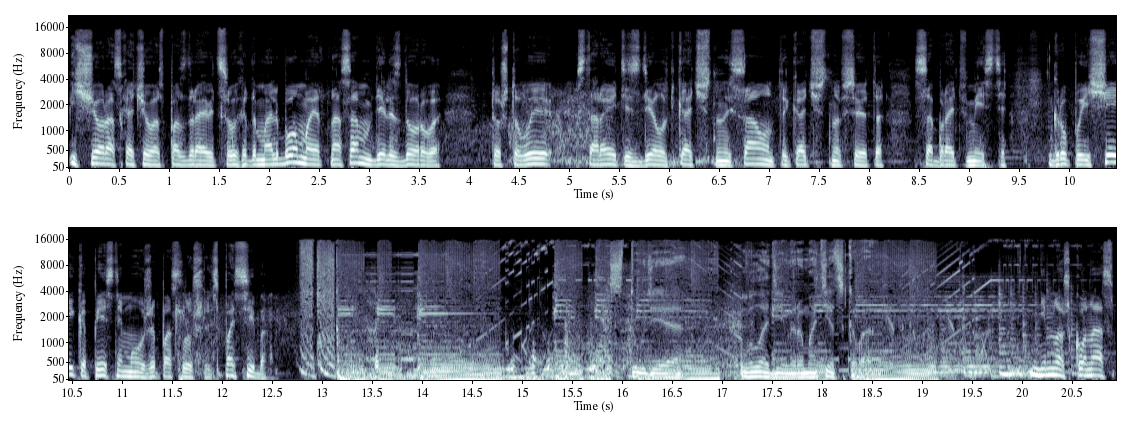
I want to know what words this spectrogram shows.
еще раз хочу вас поздравить с выходом альбома. Это на самом деле здорово, то, что вы стараетесь сделать качественный саунд и качественно все это собрать вместе. Группа «Ищейка», песни мы уже послушали. Спасибо. Студия Владимира Матецкого. Немножко у нас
